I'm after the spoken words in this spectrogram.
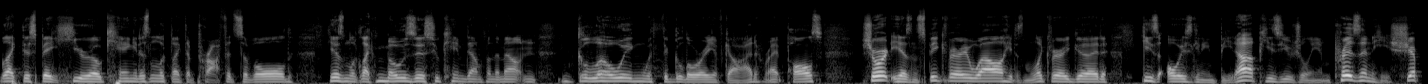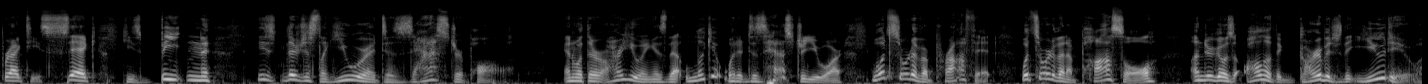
like this big hero king. He doesn't look like the prophets of old. He doesn't look like Moses who came down from the mountain glowing with the glory of God, right? Paul's short. He doesn't speak very well. He doesn't look very good. He's always getting beat up. He's usually in prison. He's shipwrecked. He's sick. He's beaten. He's, they're just like, you were a disaster, Paul. And what they're arguing is that look at what a disaster you are. What sort of a prophet, what sort of an apostle undergoes all of the garbage that you do?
